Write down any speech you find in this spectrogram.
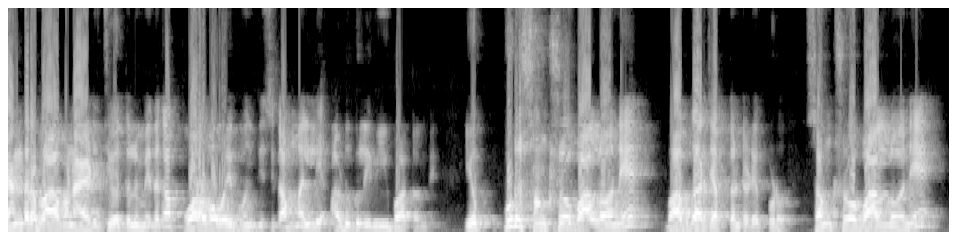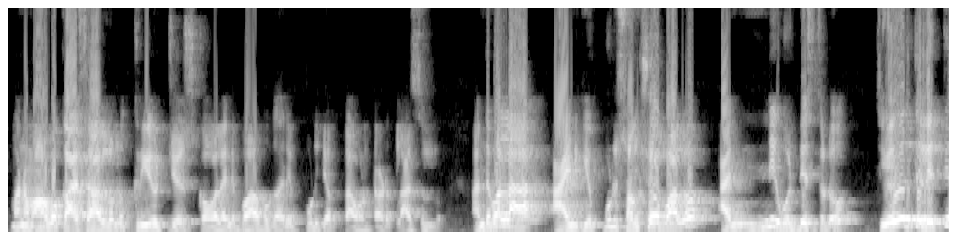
చంద్రబాబు నాయుడు చేతుల మీదుగా పూర్వ వైభవం దిశగా మళ్ళీ అడుగులు వేయబోతుంది. ఎప్పుడు సంక్షోభాల్లోనే బాబు గారు చెప్తుంటాడు ఎప్పుడు? సంక్షోభాల్లోనే మనం అవకాశాలను క్రియేట్ చేసుకోవాలని బాబు గారు ఎప్పుడు చెప్తా ఉంటాడు క్లాసుల్లో. అందువల్ల ఆయనకి ఎప్పుడు సంక్షోభాలు అన్నీ వడ్డిస్తాడు. చేతులెత్తి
